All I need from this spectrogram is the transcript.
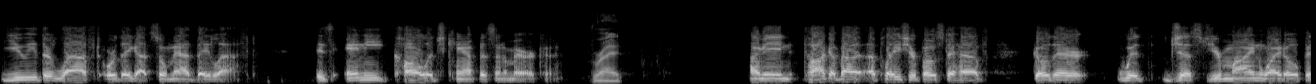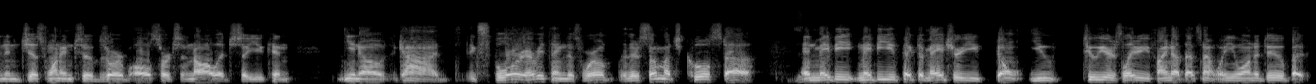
you either left or they got so mad they left is any college campus in America. Right. I mean, talk about a place you're supposed to have go there with just your mind wide open and just wanting to absorb all sorts of knowledge so you can, you know, God, explore everything. This world, there's so much cool stuff. And maybe maybe you picked a major you don't you two years later you find out that's not what you want to do, but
